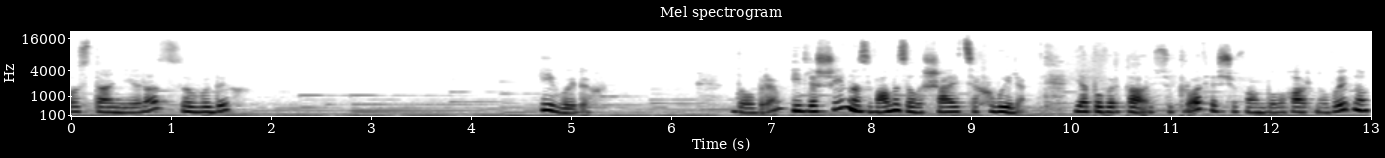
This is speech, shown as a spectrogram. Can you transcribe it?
Останній раз вдих. І видих. Добре. І для шиї в нас з вами залишається хвиля. Я повертаюся у профіль, щоб вам було гарно видно.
